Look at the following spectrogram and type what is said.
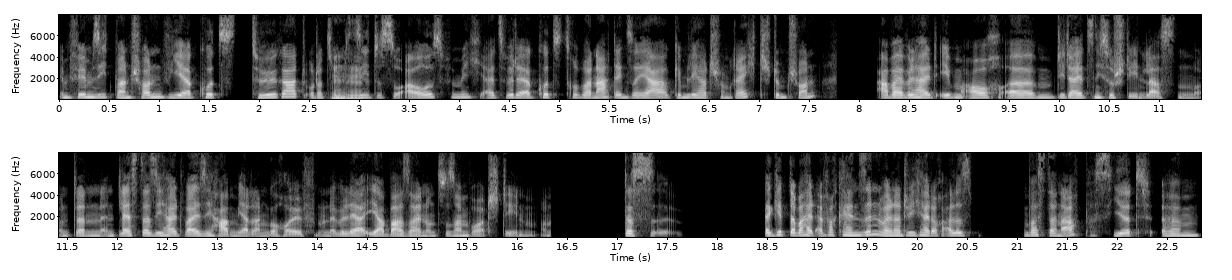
im Film sieht man schon, wie er kurz zögert, oder zumindest Mhm. sieht es so aus für mich, als würde er kurz drüber nachdenken, so ja, Gimli hat schon recht, stimmt schon. Aber er will halt eben auch ähm, die da jetzt nicht so stehen lassen. Und dann entlässt er sie halt, weil sie haben ja dann geholfen. Und er will ja ehrbar sein und zu seinem Wort stehen. Und das äh, ergibt aber halt einfach keinen Sinn, weil natürlich halt auch alles, was danach passiert, ähm,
